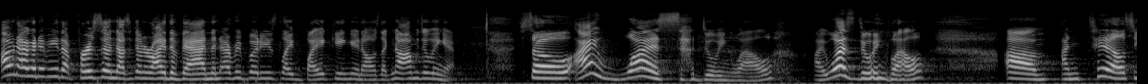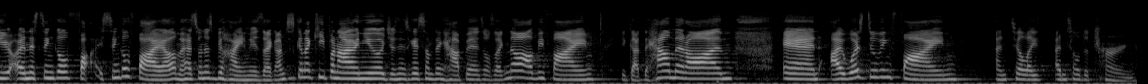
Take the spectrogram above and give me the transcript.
I'm not to be that person that's to ride the van. And everybody's like biking, and I was like, no, I'm doing it. So I was doing well. I was doing well. Um, until, so you're in a single, fi- single file. My husband is behind me. He's like, I'm just to keep an eye on you just in case something happens. I was like, no, I'll be fine. You got the helmet on. And I was doing fine until, I, until the turn.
